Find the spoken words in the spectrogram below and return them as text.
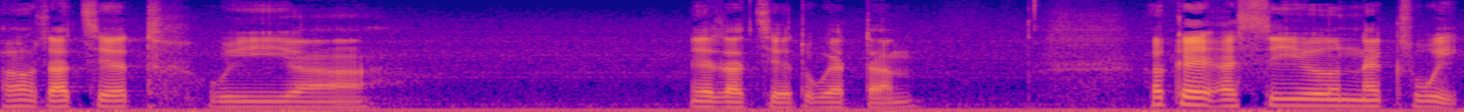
Oh, that's it. We, uh, yeah, that's it. We're done. Okay, I see you next week.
